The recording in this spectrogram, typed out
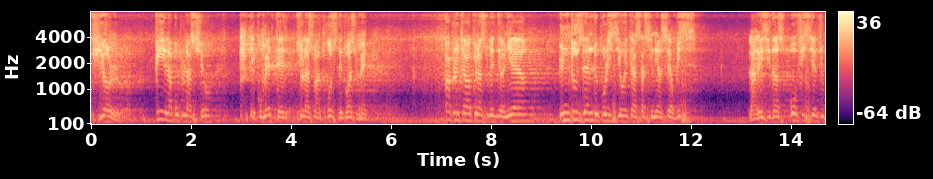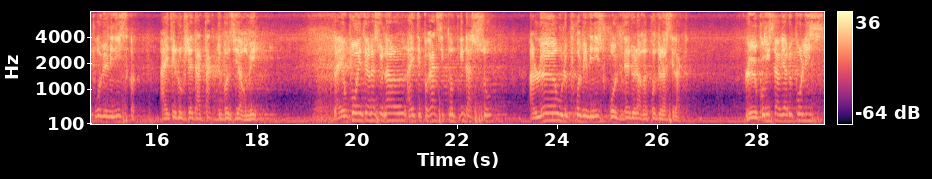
violent, pillent la population et commettent des violations atroces des droits humains. Pas plus tard que la semaine dernière, une douzaine de policiers ont été assassinés en service. La résidence officielle du Premier ministre a été l'objet d'attaques de bandits armés. L'aéroport international a été pratiquement pris d'assaut à l'heure où le Premier ministre revenait de la rencontre de la CELAC. Le commissariat de police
